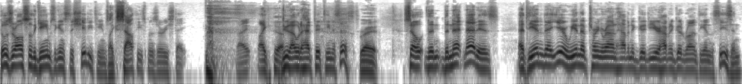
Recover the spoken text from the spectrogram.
those are also the games against the shitty teams like Southeast Missouri State. right? Like, Yeah. dude, I would have had 15 assists. Right. So the the net net is at the end of that year, we end up turning around, having a good year, having a good run at the end of the season,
